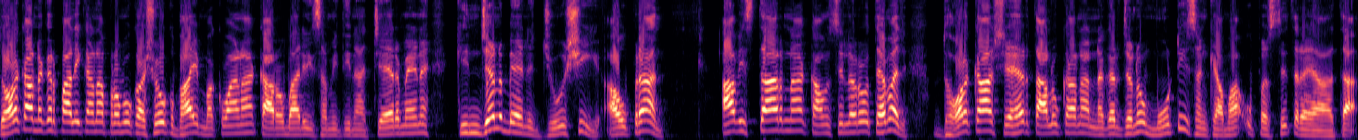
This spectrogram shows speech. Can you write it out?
ધોળકા નગરપાલિકાના પ્રમુખ અશોકભાઈ મકવાણા, કારોબારી સમિતિના ચેરમેન કિંજલબેન જોશી, આ ઉપરાંત આ વિસ્તારના કાઉન્સિલરો તેમજ ધોળકા શહેર તાલુકાના નગરજનો મોટી સંખ્યામાં ઉપસ્થિત રહ્યા હતા.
